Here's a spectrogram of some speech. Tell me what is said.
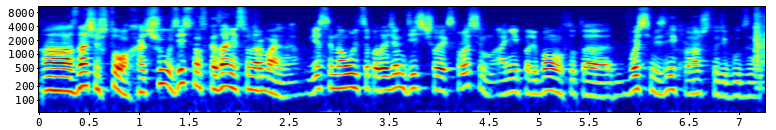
А, значит, что? Хочу. Здесь у нас в Казани все нормально. Если на улице подойдем, 10 человек спросим, они по-любому кто-то, 8 из них про нашу студию будут знать.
